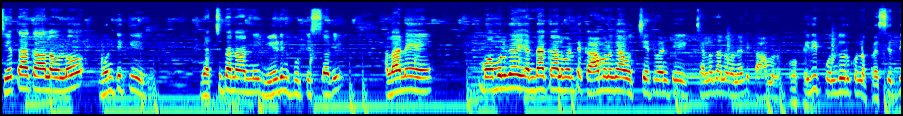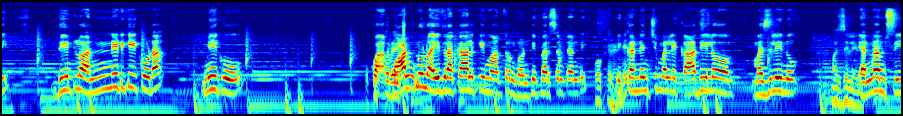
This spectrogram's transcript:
శీతాకాలంలో ఒంటికి వెచ్చదనాన్ని వేడిని పుట్టిస్తుంది. అలానే మామూలుగా ఎండాకాలం అంటే కామన్గా వచ్చేటువంటి చల్లదనం అనేది కామన్. ఇది పొందూరుకున్న ప్రసిద్ధి. దీంట్లో అన్నిటికీ కూడా మీకు పాట్నులు ఐదు రకాలకి మాత్రం ట్వంటీ పర్సెంట్ అండి. ఇక్కడ నుంచి మళ్ళీ ఖాదీలో మజిలీను మజిలీ ఎన్ఎంసి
